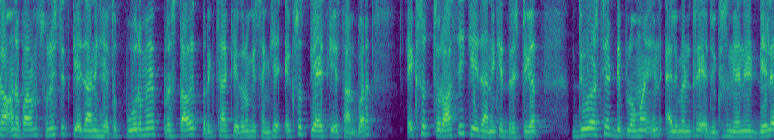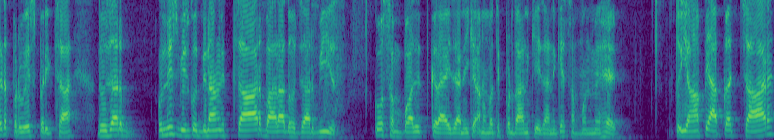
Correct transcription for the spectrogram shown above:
का अनुपालन सुनिश्चित किए जाने हेतु तो पूर्व में प्रस्तावित परीक्षा केंद्रों की संख्या एक सौ तेईस के स्थान पर एक सौ चौरासी किए जाने के दृष्टिगत द्विवर्षीय डिप्लोमा इन एलिमेंट्री एजुकेशन यानी डीएलएड प्रवेश परीक्षा 2019-20 को दिनांक चार बारह दो को संपादित कराए जाने की अनुमति प्रदान किए जाने के संबंध में है। तो यहाँ पे आपका चार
